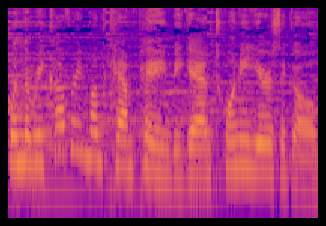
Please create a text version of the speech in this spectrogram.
When the Recovery Month campaign began 20 years ago,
